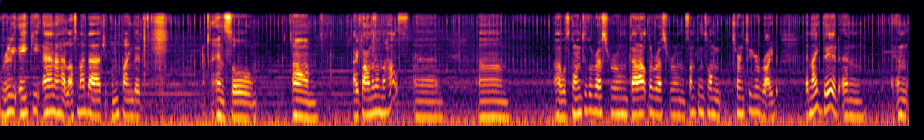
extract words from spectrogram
really achy and I had lost my badge. I couldn't find it. And so um I found it in the house and um, I was going to the restroom, got out the restroom, something told me turn to your right, and I did, and and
